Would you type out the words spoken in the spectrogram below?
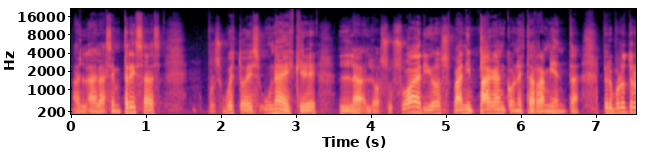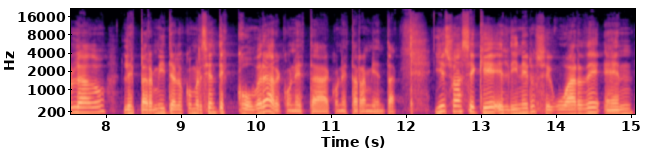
a, las empresas, por supuesto, es una es que los usuarios van y pagan con esta herramienta. Pero por otro lado, les permite a los comerciantes cobrar con esta, con esta herramienta. Y eso hace que el dinero se guarde en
